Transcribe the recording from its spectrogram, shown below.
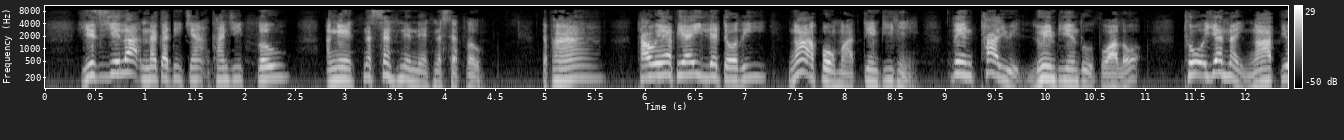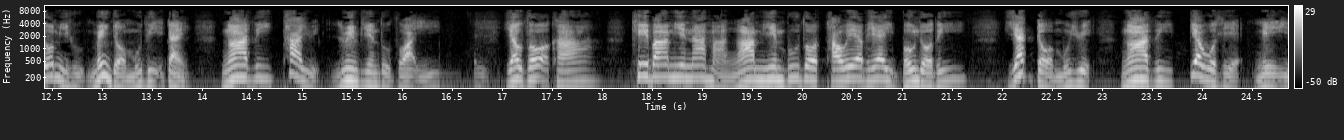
။ယေဇကျေလအနဂတိကျမ်းအခန်းကြီး3အငယ်22နဲ့23တဖန်ထာဝရဘုရား၏လက်တော်သည်ငါအပေါ်မှာတင်ပြီးဖြင့်သင်ထ၍လွင်ပြင်းသို့သွားလော့ထိုအရ၌ငါပြောမည်ဟုမိန့်တော်မူသည့်အတိုင်းငါသည်ထ၍လွင်ပြင်းသို့သွား၏ရောက်သောအခါ ခေဘာမြင်နာမှငါမြင်ဘူးသောထာဝရဘုရား၏ဘုန်းတော်သည်ရပ်တော်မူ၍ငါသည်ပြတ်ဝတ်လျက်နေ၏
